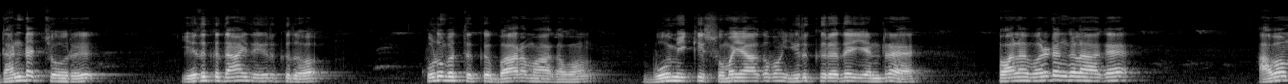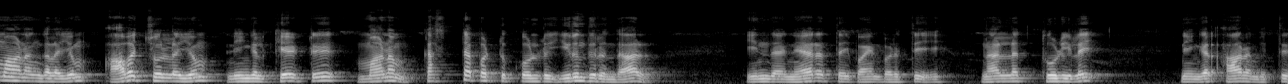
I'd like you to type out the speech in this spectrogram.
தண்டச்சோறு எதுக்கு தான் இது இருக்குதோ குடும்பத்துக்கு பாரமாகவும் பூமிக்கு சுமையாகவும் இருக்கிறதே என்ற பல வருடங்களாக அவமானங்களையும் அவச்சொல்லையும் நீங்கள் கேட்டு மனம் கஷ்டப்பட்டு கொண்டு இருந்திருந்தால் இந்த நேரத்தை பயன்படுத்தி நல்ல தொழிலை நீங்கள் ஆரம்பித்து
